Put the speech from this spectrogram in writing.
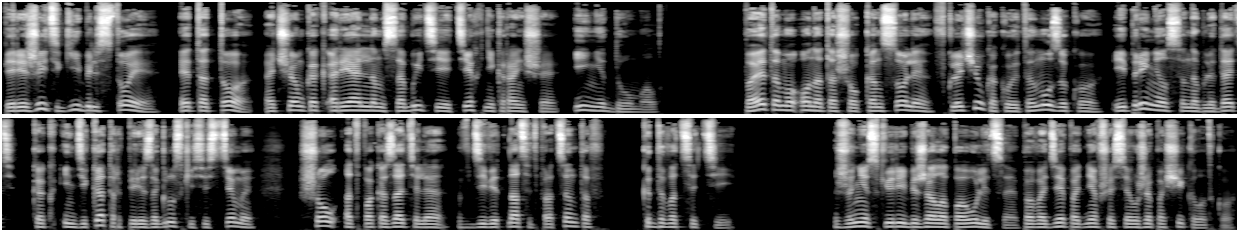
Пережить гибель стоя – это то, о чем как о реальном событии техник раньше и не думал. Поэтому он отошел к консоли, включил какую-то музыку и принялся наблюдать, как индикатор перезагрузки системы шел от показателя в 19% к 20%. Женец Кюри бежала по улице, по воде, поднявшейся уже по щиколотку,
